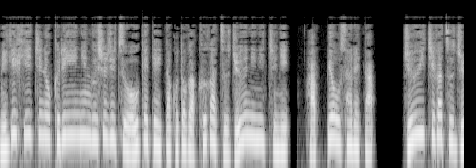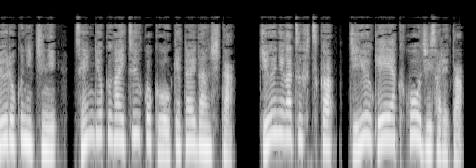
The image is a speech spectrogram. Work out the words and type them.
右肘のクリーニング手術を受けていたことが9月12日に発表された。11月16日に戦力外通告を受け退団した。12月2日、自由契約公示された。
